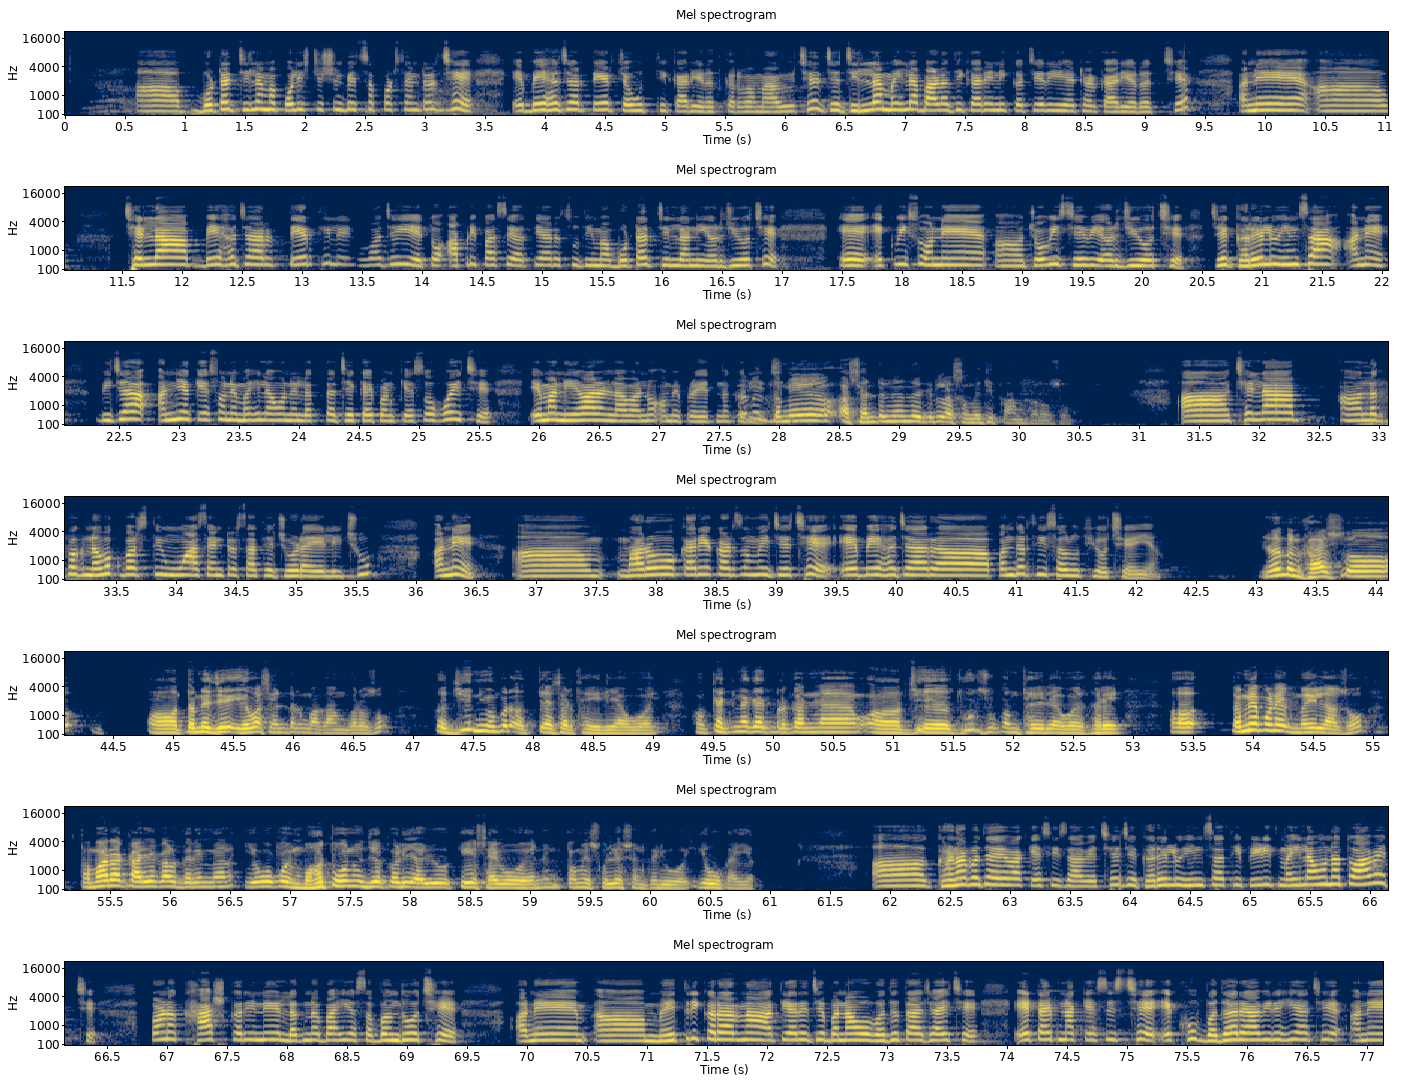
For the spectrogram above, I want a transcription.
બોટાદ જિલ્લામાં police station base support centre છે. એ બે હજાર તેર ચૌદથી કાર્યરત કરવામાં આવ્યું છે. જે જિલ્લા મહિલા બાળ અધિકારીની કચેરી હેઠળ કાર્યરત છે. અને છેલ્લા બે હજાર તેરથી લઈને જોવા જઈએ તો આપણી પાસે અત્યાર સુધીમાં બોટાદ જિલ્લાની અરજીઓ છે. એ એકવીસો ને ચોવીસ જેવી અરજીઓ છે. જે ઘરેલું હિંસા અને બીજા અન્ય કેસોને મહિલાઓને લગતા જે કંઈ પણ કેસો હોય છે એમાં નિવારણ લાવવાનો અમે પ્રયત્ન કરીએ તમે આ સેન્ટરની અંદર કેટલા સમયથી કામ કરો છો? છેલ્લા લગભગ નવક વર્ષથી હું આ સેન્ટર સાથે જોડાયેલી છું. અને મારો કાર્યકાળ સમય જે છે એ બે હજાર પંદરથી શરૂ થયો છે અહીંયા. રીનાબેન ખાસ તો તમે જે એવા સેન્ટરમાં કામ કરો છો કે જેની ઉપર અત્યાચાર થઈ રહ્યા હોય કંઈક ને ક્યાંક પ્રકારના જે જોરસુકમ થઈ રહ્યા હોય ઘરે તમે પણ એક મહિલા છો, તમારા કાર્યકાળ દરમિયાન એવો કોઈ મહત્ત્વનો જે કડી આવ્યો, કેસ આવ્યો હોય, અને તમે સોલ્યુશન કર્યું હોય, એવું કાંઈ એક ઘણા બધા એવા કેસીસ આવે છે જે ઘરેલું હિંસાથી પીડિત મહિલાઓના તો આવે જ છે, પણ ખાસ કરીને લગ્નબાહ્ય સંબંધો છે અને મૈત્રી કરારના અત્યારે જે બનાવો વધતા જાય છે, એ ટાઈપના કેસીસ છે, એ ખૂબ વધારે આવી રહ્યા છે અને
